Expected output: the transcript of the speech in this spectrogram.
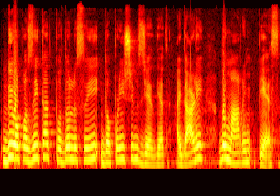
Dy opozitat PD-LSI do prishim zgjedhjet, Hajdari, do marrim pjesë.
